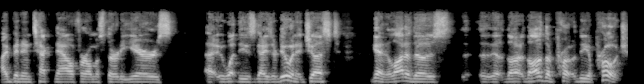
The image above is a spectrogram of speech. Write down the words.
I've been in tech now for almost 30 years. Uh, what these guys are doing. It just again a lot of those the the, the, the, pro, the approach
